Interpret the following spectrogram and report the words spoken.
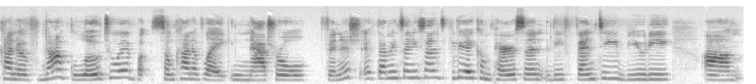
kind of, not glow to it, but some kind of like natural finish, if that makes any sense. Give you a comparison, the Fenty Beauty um,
